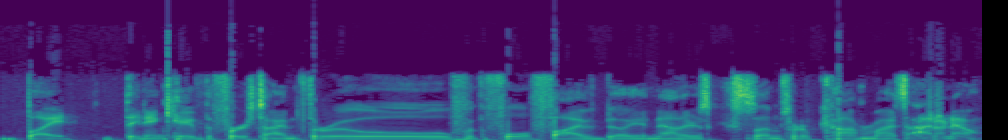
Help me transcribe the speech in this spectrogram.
But they didn't cave the first time through for the full five billion. Now there's some sort of compromise. I don't know.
